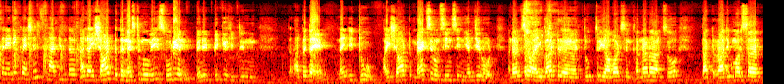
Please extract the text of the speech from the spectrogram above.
Sir, any questions? Madhyam And I shot the next movie, Suryan, very big hit in at the time, 92. I shot maximum scenes in MG Road, and also I got uh, two, three awards in Kannada. Also, Dr. Rajkumar sir,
